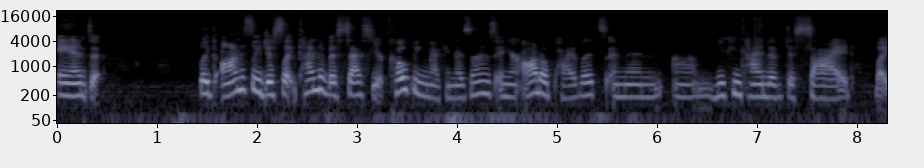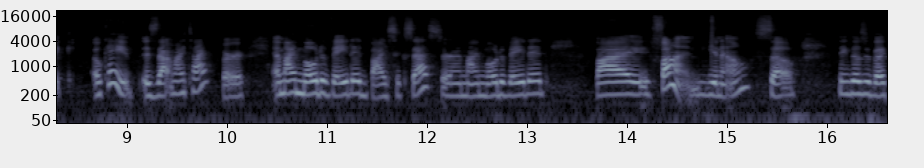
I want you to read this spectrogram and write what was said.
and like honestly just like kind of assess your coping mechanisms and your autopilots and then um, you can kind of decide like okay is that my type or am i motivated by success or am i motivated by fun you know? So i think those are the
